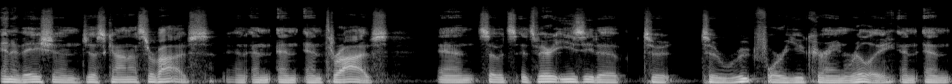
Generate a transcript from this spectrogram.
innovation just kind of survives and, and, and, and thrives. And so it's, it's very easy to, to, to root for Ukraine really and, and,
